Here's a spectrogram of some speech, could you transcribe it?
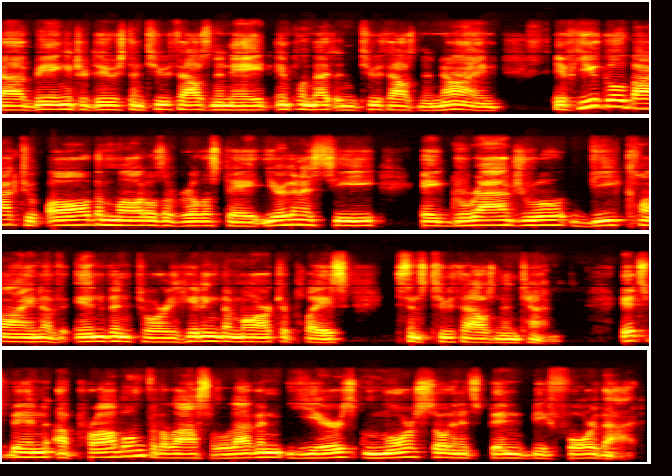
uh, being introduced in 2008, implemented in 2009 if you go back to all the models of real estate, you're going to see a gradual decline of inventory hitting the marketplace since 2010. It's been a problem for the last 11 years, more so than it's been before that.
